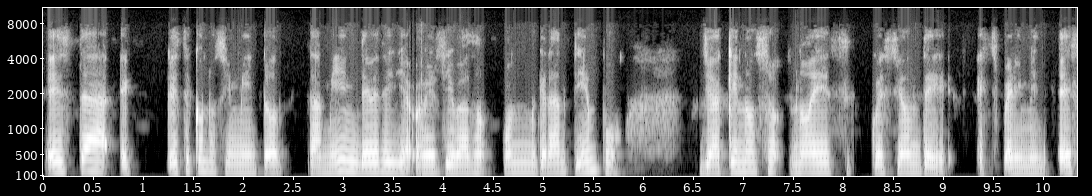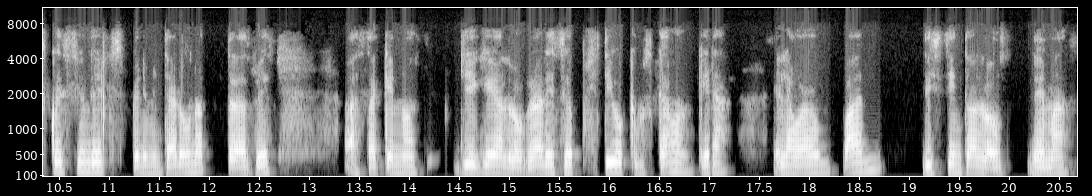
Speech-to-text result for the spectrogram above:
Eh, este conocimiento también debe de haber llevado un gran tiempo, ya que no, no es cuestión de experimentar, es cuestión de experimentar una tras vez hasta que nos llegue a lograr ese objetivo que buscaban, que era elaborar un pan distinto a los demás.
